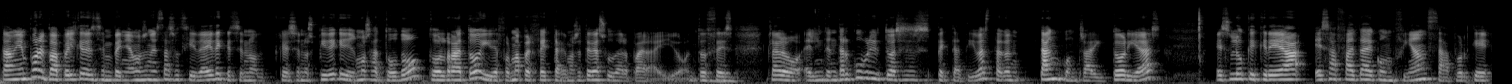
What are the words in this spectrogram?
también por el papel que desempeñamos en esta sociedad y de que se, que se nos pide que lleguemos a todo, todo el rato y de forma perfecta, que no se te vea sudar para ello. Entonces, claro, el intentar cubrir todas esas expectativas tan, tan contradictorias, es lo que crea esa falta de confianza, porque,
